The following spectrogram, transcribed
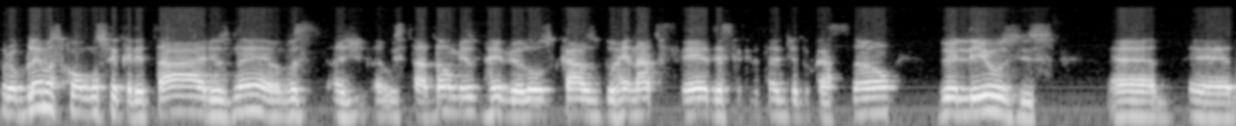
problemas com alguns secretários, né? O, a, o Estadão mesmo revelou os casos do Renato Feder, secretário de Educação, do Eleusis, é, é,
